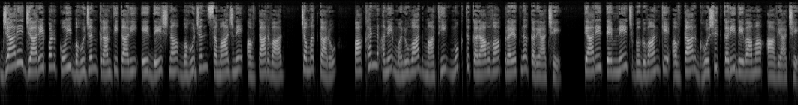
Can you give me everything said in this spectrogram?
જ્યારે જ્યારે પણ કોઈ બહુજન ક્રાંતિકારી એ દેશના બહુજન સમાજને અવતારવાદ, ચમત્કારો, પાખંડ અને મનુવાદમાંથી મુક્ત કરાવવા પ્રયત્ન કર્યા છે, ત્યારે તેમને જ ભગવાન કે અવતાર ઘોષિત કરી દેવામાં આવ્યા છે.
